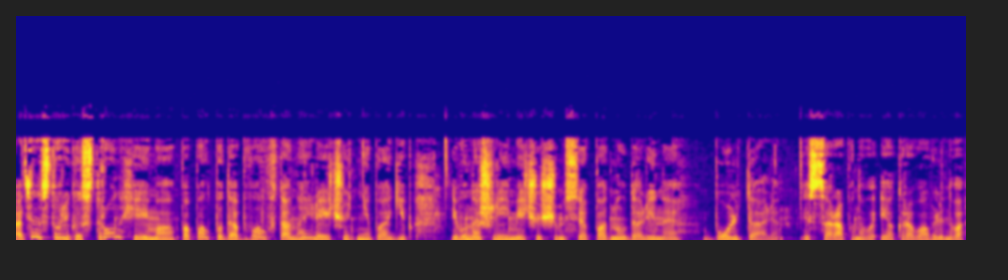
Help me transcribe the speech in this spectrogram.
один историк из Тронхейма попал под обвал в тоннеле и чуть не погиб. Его нашли мечущимся по дну долины Больдален, исцарапанного и окровавленного,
